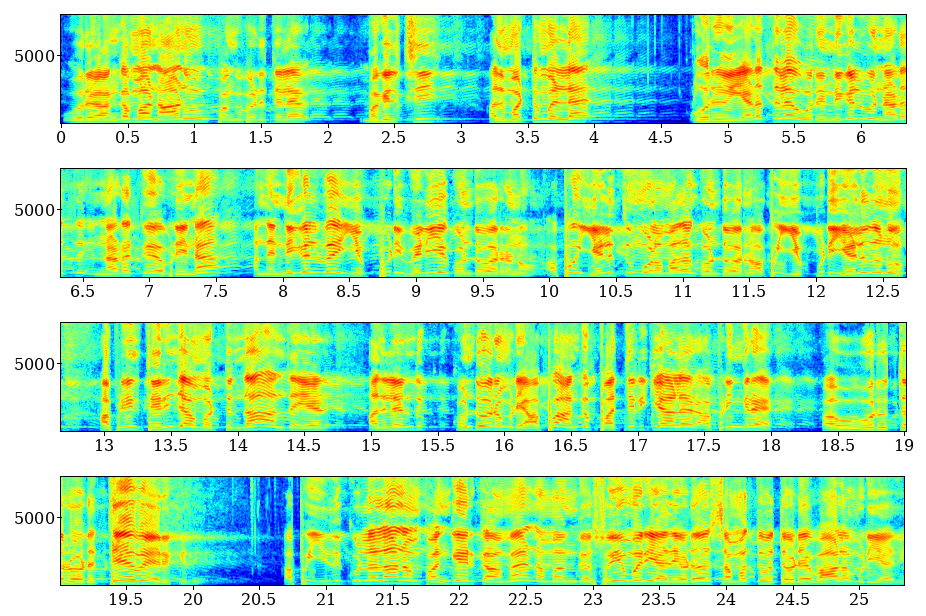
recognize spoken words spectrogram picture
ஒரு அங்கமாக நானும் பங்கு பெறுத்தல மகிழ்ச்சி. அது மட்டுமல்ல ஒரு இடத்துல ஒரு நிகழ்வு நடத்து நடக்கு அப்படின்னா அந்த நிகழ்வை எப்படி வெளியே கொண்டு வரணும்? அப்போ எழுத்து மூலமாக தான் கொண்டு வரணும். அப்போ எப்படி எழுதணும் அப்படின்னு தெரிஞ்சால் மட்டும்தான் அந்த எ- அதிலிருந்து கொண்டு வர முடியும். அப்போ அங்கே பத்திரிக்கையாளர் அப்படிங்கிற ஒருத்தரோட தேவை இருக்குது. அப்போ இதுக்குள்ளெல்லாம் நம்ம பங்கேற்காம நம்ம இங்கே சுயமரியாதையோட சமத்துவத்தோட வாழ முடியாது.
